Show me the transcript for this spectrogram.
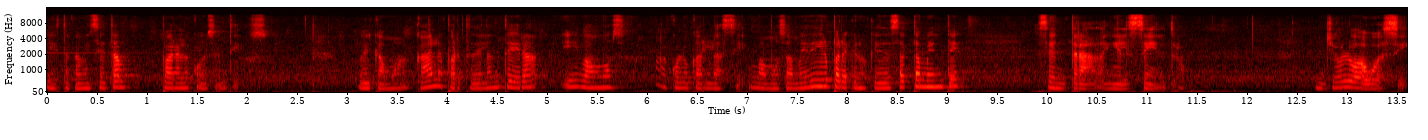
esta camiseta para los consentidos. Ubicamos acá la parte delantera y vamos a colocarla así. Vamos a medir para que nos quede exactamente centrada en el centro. Yo lo hago así.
